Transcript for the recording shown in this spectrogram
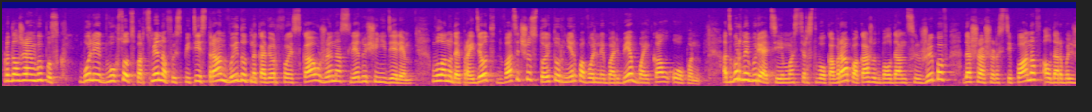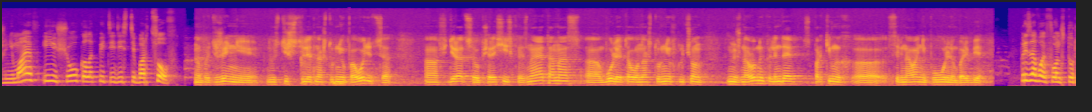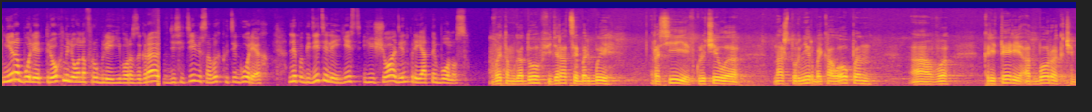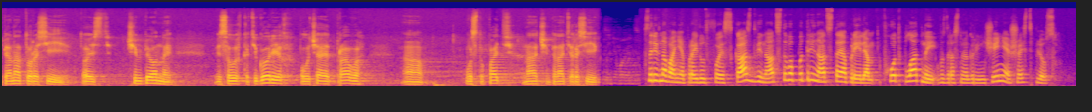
Продолжаем выпуск. Более 200 спортсменов из пяти стран выйдут на ковер ФСК уже на следующей неделе. В Улан-Удэ пройдет 26-й турнир по вольной борьбе «Байкал Опен». От сборной Бурятии мастерство ковра покажут балданцы Жипов, Дашаши Растепанов, Алдар Бальжинимаев и еще около 50 борцов. На протяжении 26 лет наш турнир проводится. А, Федерация общероссийская знает о нас. А, Более того, наш турнир включен международный календарь спортивных а, соревнований по вольной борьбе. Призовой фонд турнира более 3 миллионов рублей. Его разыграют в 10 весовых категориях. Для победителей есть еще один приятный бонус. В этом году Федерация борьбы России включила наш турнир Байкал Open а, в критерии отбора к чемпионату России. То есть чемпионы в весовых категориях получают право а, выступать на чемпионате России. Соревнования пройдут в ФСК с 12 по 13 апреля. Вход платный, возрастное ограничение 6+.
